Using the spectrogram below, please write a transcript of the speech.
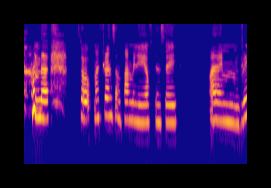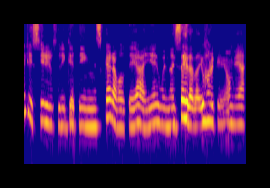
And uh, so my friends and family often say I'm really seriously getting scared about AI. Yeah? When I say that I work on AI,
